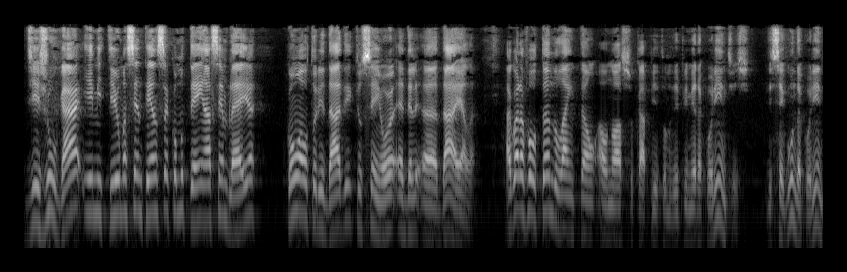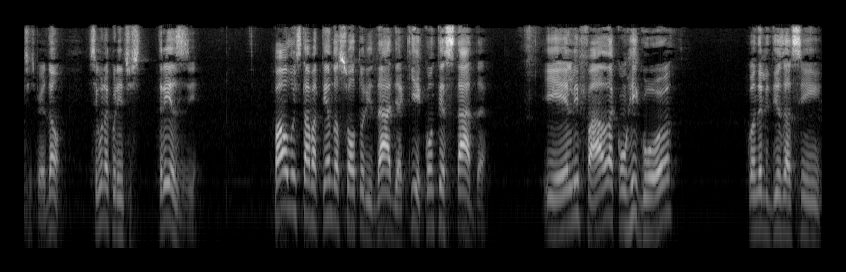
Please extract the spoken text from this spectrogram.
de julgar e emitir uma sentença como tem a Assembleia, com a autoridade que o Senhor é de, uh, dá a ela. Agora, voltando lá então ao nosso capítulo de 1 Coríntios, de 2 Coríntios, perdão, 2 Coríntios 13, Paulo estava tendo a sua autoridade aqui contestada. E ele fala com rigor, quando ele diz assim:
